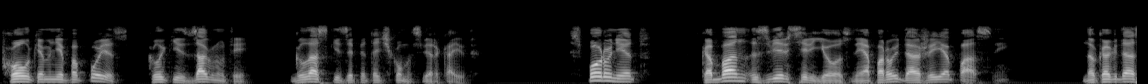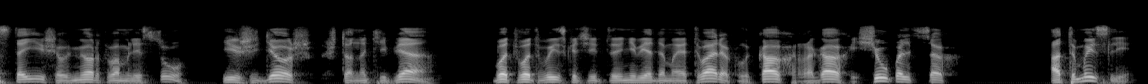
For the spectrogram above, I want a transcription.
В холке мне по пояс, клыки загнуты, глазки за пятачком сверкают. Спору нет, Кабан — зверь серьезный, а порой даже и опасный. Но когда стоишь в мертвом лесу и ждешь, что на тебя вот-вот выскочит неведомая тварь о клыках, рогах и щупальцах, от мысли,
